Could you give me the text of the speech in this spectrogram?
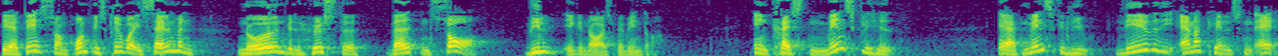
Det er det, som Grundtvig skriver i salmen, nåden vil høste, hvad den sår, vil ikke nøjes med mindre. En kristen menneskelighed er et menneskeliv levet i anerkendelsen af,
